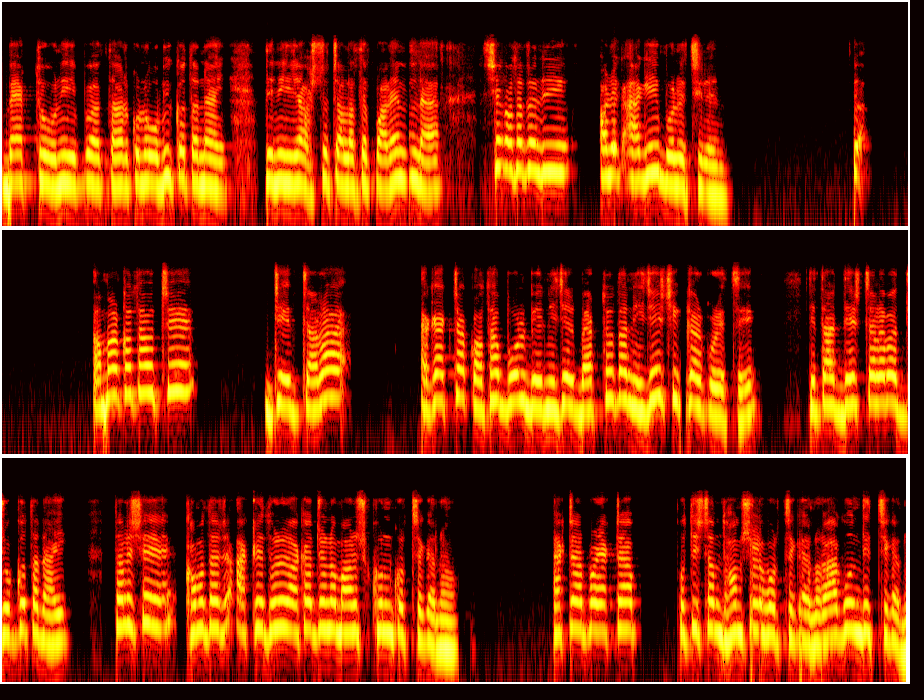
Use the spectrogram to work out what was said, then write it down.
ব্যর্থ, উনি তার কোনো অভিজ্ঞতা নাই তিনি রাষ্ট্র চালাতে পারেন না। সে কথাটা তিনি অনেক আগেই বলেছিলেন। আমার কথা হচ্ছে যে যারা এক একটা কথা বলবে, নিজের ব্যর্থতা নিজেই স্বীকার করেছে যে তার দেশ চালাবার যোগ্যতা নাই, তাহলে সে ক্ষমতা আঁকড়ে ধরে রাখার জন্য মানুষ খুন করছে কেন? একটার পর একটা প্রতিষ্ঠান ধ্বংস পড়ছে কেন? আগুন দিচ্ছে কেন?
